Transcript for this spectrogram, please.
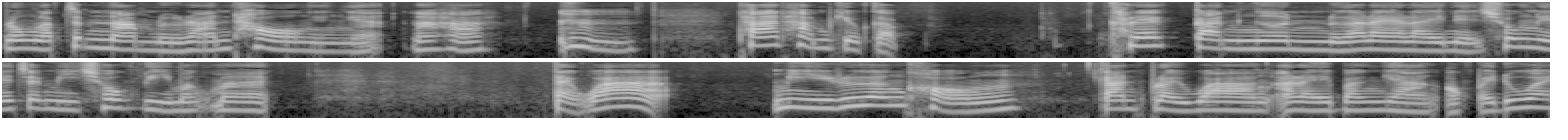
โรงรับจำนำหรือร้านทองอย่างเงี้ยนะคะ ถ้าทำเกี่ยวกับเขาเรียกการเงินหรืออะไรอะไรเนี่ย ช่วงนี้จะมีโชคดีมาก ๆ แต่ว่ามีเรื่องของการปล่อยวางอะไรบางอย่างออกไปด้วย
